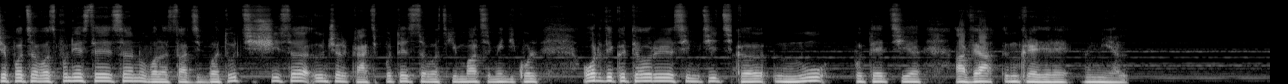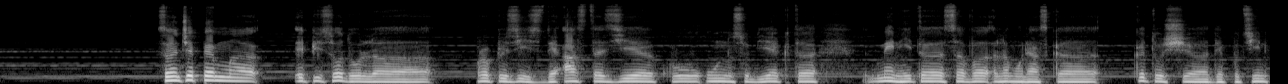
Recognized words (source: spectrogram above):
Ce pot să vă spun este să nu vă lăsați bătuți și să încercați. Puteți să vă schimbați medicul ori de câte ori simțiți că nu puteți avea încredere în el. Să începem uh, episodul uh, propriu-zis de astăzi cu un subiect uh, menit să vă lămurească câtuși uh, de puțin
